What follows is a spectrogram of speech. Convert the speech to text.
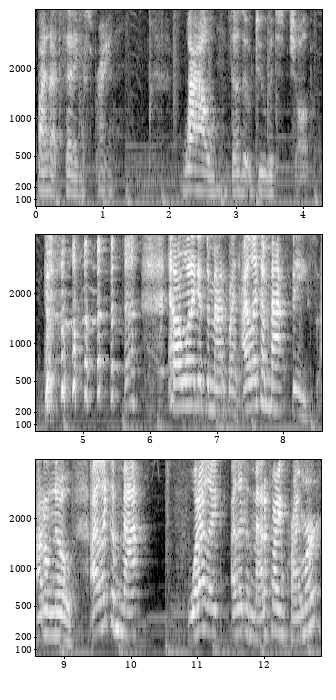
by that setting spray. Wow, does it do its job. and I want to get the mattifying. I like a matte face. I don't know. I like a matte, what I like, I like a mattifying primer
